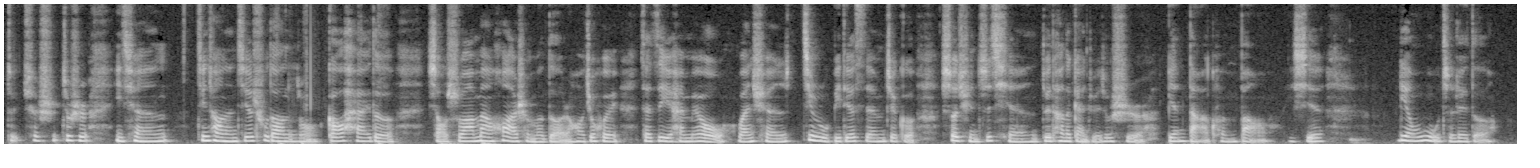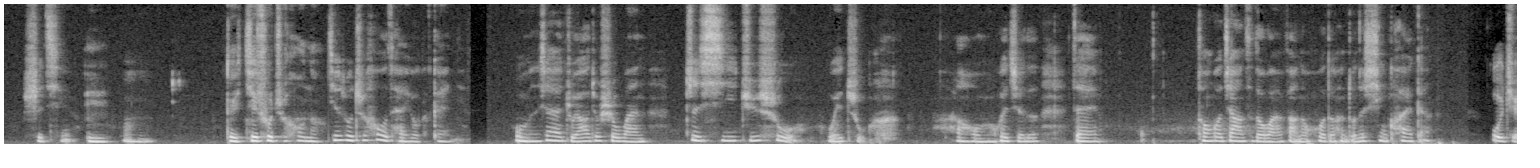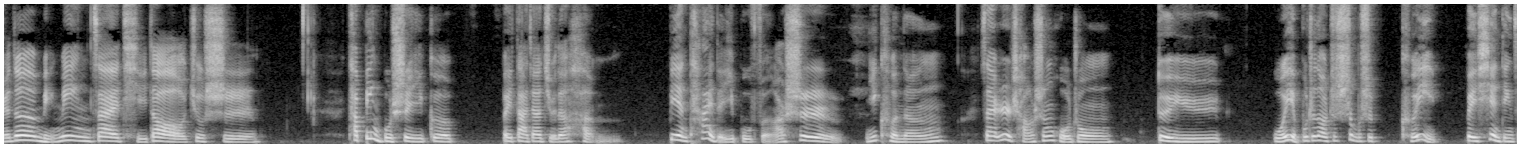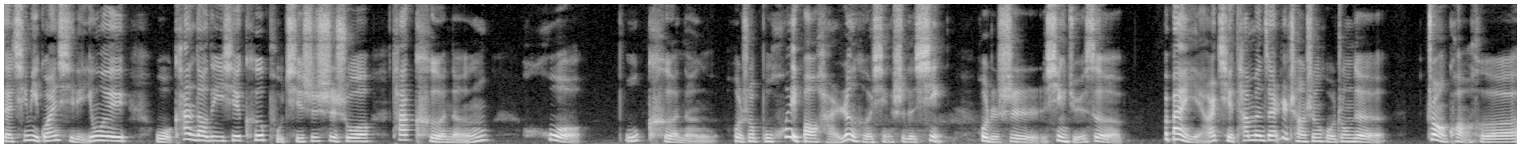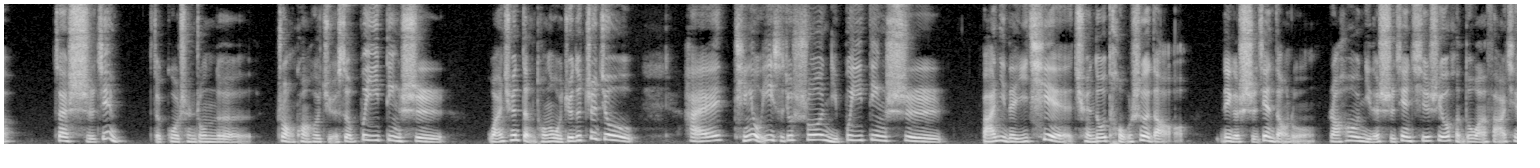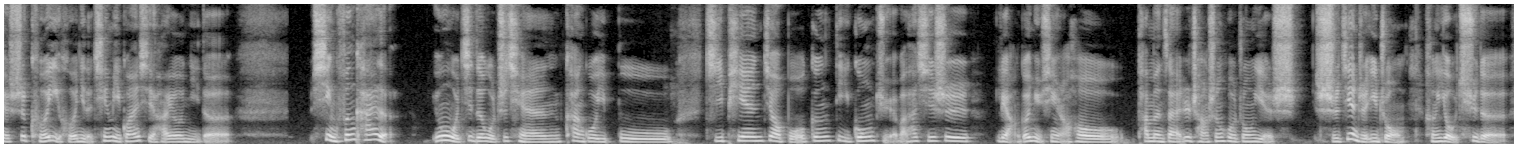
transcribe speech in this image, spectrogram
对，确实就是以前经常能接触到那种高嗨的。小说啊、漫画什么的，然后就会在自己还没有完全进入 BDSM 这个社群之前，对他的感觉就是鞭打、捆绑一些恋物之类的事情。嗯嗯，对，接触之后呢？接触之后才有个概念。我们现在主要就是玩窒息拘束为主，然后我们会觉得在通过这样子的玩法能获得很多的性快感。我觉得明明在提到，就是它并不是一个被大家觉得很变态的一部分，而是你可能在日常生活中，对于我也不知道这是不是可以被限定在亲密关系里，因为我看到的一些科普其实是说它可能或不可能。或者说不会包含任何形式的性，或者是性角色扮演，而且他们在日常生活中的状况和在实践的过程中的状况和角色不一定是完全等同的。我觉得这就还挺有意思，就是说你不一定是把你的一切全都投射到那个实践当中。然后你的实践其实是有很多玩法，而且是可以和你的亲密关系还有你的性分开的。因为我记得我之前看过一部基片叫《勃艮第公爵》吧，它其实是两个女性，然后她们在日常生活中也是实践着一种很有趣的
